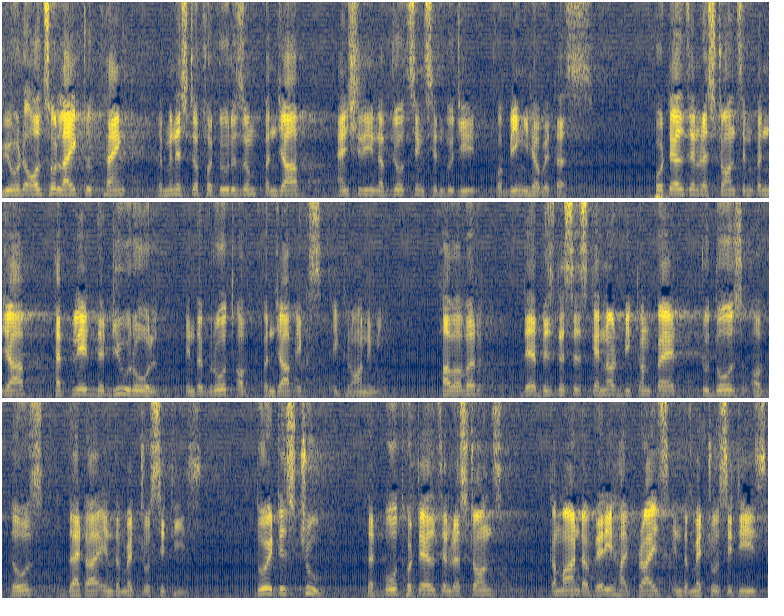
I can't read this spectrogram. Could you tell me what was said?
We would also like to thank the Minister for Tourism, Punjab, and Shri Navjot Singh Sidhuji for being here with us. Hotels and restaurants in Punjab have played the due role in the growth of Punjab economy. However, their businesses cannot be compared to those of those that are in the metro cities. Though it is true that both hotels and restaurants command a very high price in the metro cities,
